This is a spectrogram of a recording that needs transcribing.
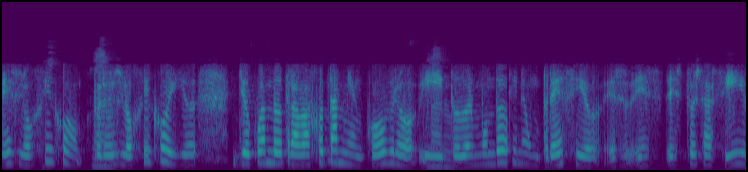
es lógico, pero es lógico. Yo, yo cuando trabajo también cobro y todo el mundo tiene un precio. Es, es, esto es así.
